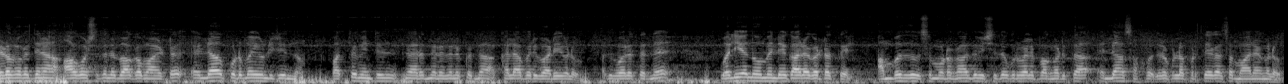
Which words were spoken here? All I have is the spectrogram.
ഇടവക ദിന ആഘോഷത്തിന്റെ ഭാഗമായിട്ട് എല്ലാ കുടുംബ യൂണിറ്റിൽ പത്ത് മിനിറ്റ് നേരം നിലനിൽക്കുന്ന കലാപരിപാടികളും അതുപോലെ തന്നെ വലിയ നോമ്പിന്റെ കാലഘട്ടത്തിൽ അമ്പത് ദിവസം മുടങ്ങാതെ വിശുദ്ധ കുർബാനയിൽ പങ്കെടുത്ത എല്ലാ സഹോദരർക്കുള്ള പ്രത്യേക സമ്മാനങ്ങളും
